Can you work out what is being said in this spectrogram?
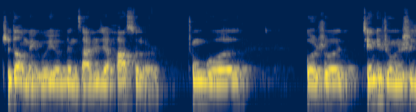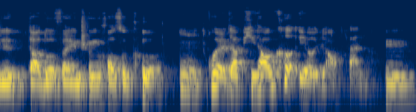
知道美国有一本杂志叫《Hustler》，中国或者说简体中文世界大多翻译成《好色客》。嗯，或者叫皮条客也有这样翻的。嗯，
